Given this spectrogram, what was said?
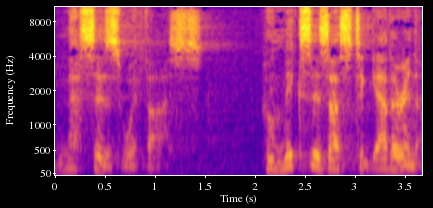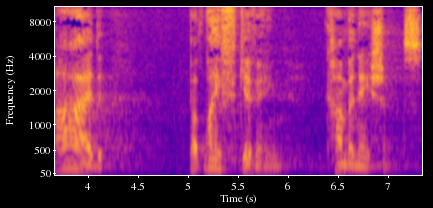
messes with us, who mixes us together in odd but life giving combinations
